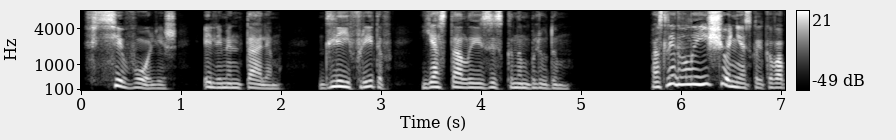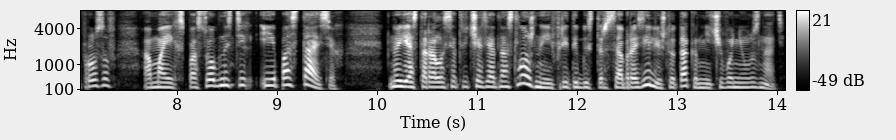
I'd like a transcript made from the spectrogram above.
всего лишь элементалем. Для ифритов я стала изысканным блюдом. Последовало еще несколько вопросов о моих способностях и ипостасях, но я старалась отвечать односложно, и фриты быстро сообразили, что так им ничего не узнать.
